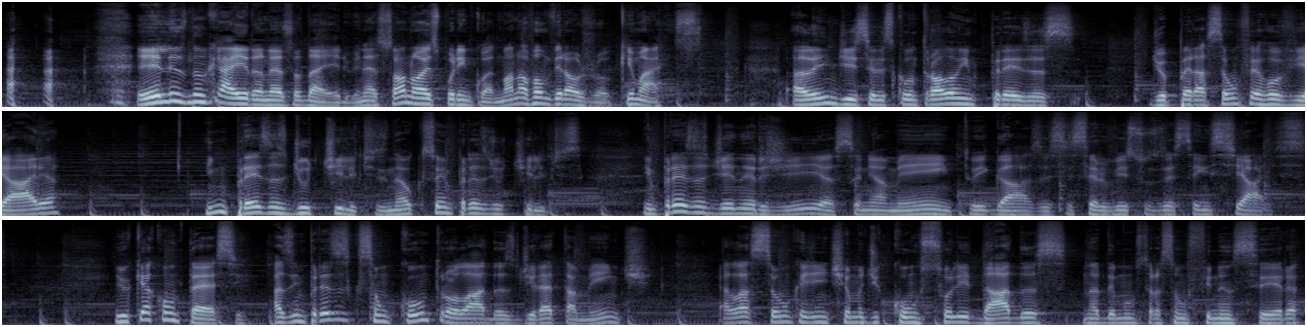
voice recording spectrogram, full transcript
eles não caíram nessa da IRB, né? Só nós por enquanto, mas nós vamos virar o jogo. que mais? Além disso, eles controlam empresas de operação ferroviária e empresas de utilities, né? O que são empresas de utilities? Empresas de energia, saneamento e gás, esses serviços essenciais. E o que acontece? As empresas que são controladas diretamente, elas são o que a gente chama de consolidadas na demonstração financeira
